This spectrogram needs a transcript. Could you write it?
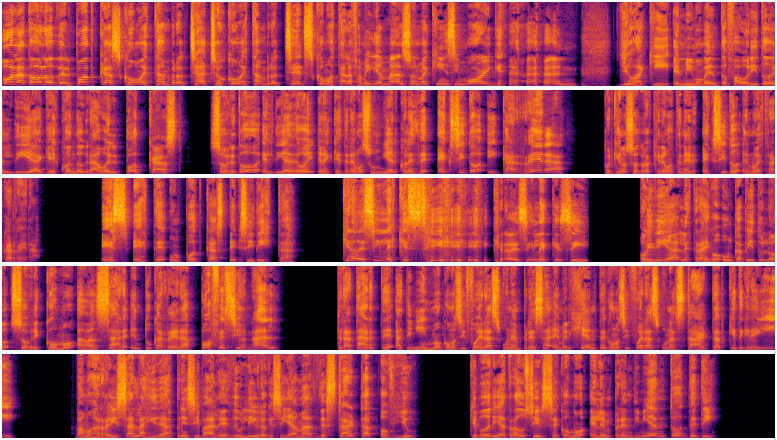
Hola a todos los del podcast, ¿cómo están brochachos? ¿Cómo están brochets? ¿Cómo está la familia Manson, McKinsey, Morgan? Yo aquí en mi momento favorito del día, que es cuando grabo el podcast, sobre todo el día de hoy en el que tenemos un miércoles de éxito y carrera, porque nosotros queremos tener éxito en nuestra carrera. ¿Es este un podcast exitista? Quiero decirles que sí, quiero decirles que sí. Hoy día les traigo un capítulo sobre cómo avanzar en tu carrera profesional. Tratarte a ti mismo como si fueras una empresa emergente, como si fueras una startup. ¿Qué te creí? Vamos a revisar las ideas principales de un libro que se llama The Startup of You, que podría traducirse como El emprendimiento de ti,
